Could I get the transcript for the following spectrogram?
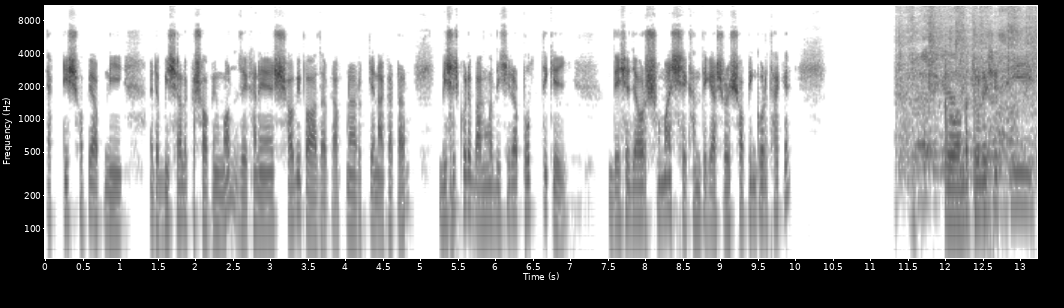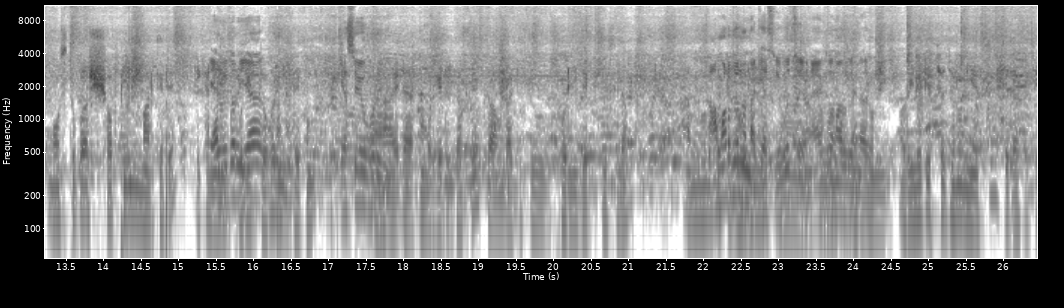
একটি শপে আপনি, এটা বিশাল একটা শপিং মল যেখানে সবই পাওয়া যাবে আপনার কেনাকাটার। বিশেষ করে বাংলাদেশিরা প্রত্যেকেই দেশে যাওয়ার সময় সেখান থেকে আসলে শপিং করে থাকে। তো আমরা চলে এসেছি মোস্তফা শপিং মার্কেটে। এখানে ঘড়ির দোকান দেখুন। ক্যাসিও এটা এক নম্বর গেটের কাছে। তো আমরা কিছু ঘড়ি দেখতেছিলাম। আমি আমার জন্য না, ক্যাসিও, বুঝছেন? একজন আর একজন রিলেটিভসের জন্য নিয়েছি সেটা হচ্ছে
